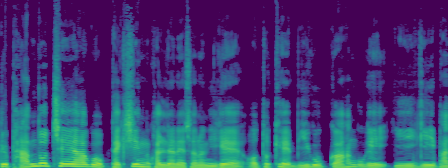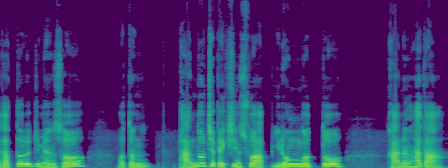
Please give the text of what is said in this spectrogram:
그 반도체하고 백신 관련해서는 이게 어떻게 미국과 한국의 이익이 맞아 떨어지면서 어떤 반도체 백신 수합 이런 것도 가능하다.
